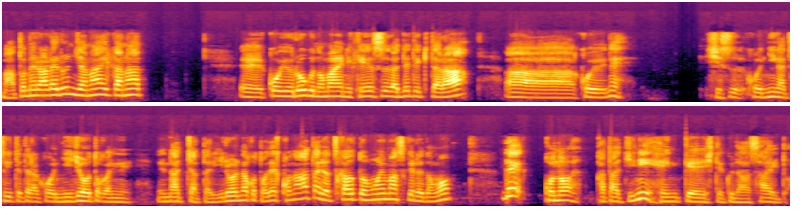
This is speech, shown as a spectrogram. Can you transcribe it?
まとめられるんじゃないかな。えー、こういうログの前に係数が出てきたら、あこういうね、指数、これ2がついてたらこう2乗とかになっちゃったり、いろんなことで、この辺りを使うと思いますけれども、で、この形に変形してくださいと。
